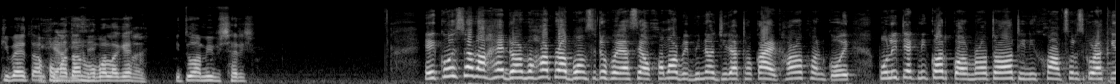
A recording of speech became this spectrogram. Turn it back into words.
কিবা এটা সমাধান হ'ব লাগে এইটো আমি বিচাৰিছোঁ। একৈশটা মাহে দৰমহাৰ পৰা বঞ্চিত হৈ আছে অসমৰ বিভিন্ন জিলাত থকা এঘাৰখনকৈ পলিটেকনিকত কৰ্মৰত তিনিশ আঠচল্লিছগৰাকী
